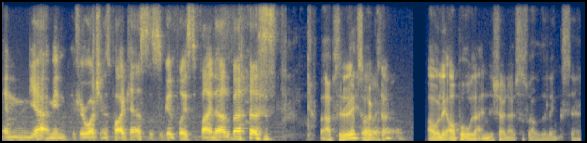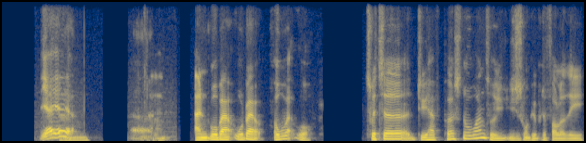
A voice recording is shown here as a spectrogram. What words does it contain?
and yeah, I mean, if you're watching this podcast, this is a good place to find out about us. Absolutely. I So, hope so. I'll I'll put all that in the show notes as well, the links. So, yeah, yeah, yeah. um, Um, and what about what about oh, what, what Twitter? Do you have personal ones, or you just want people to follow the?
